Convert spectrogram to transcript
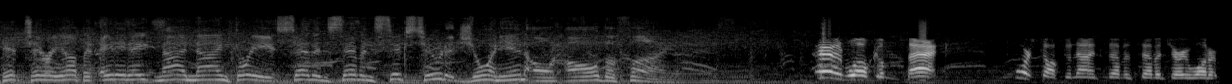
Hit Terry up at 888-993-7762 to join in on all the fun. And welcome back. Sports Talk to 977. Terry Water,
